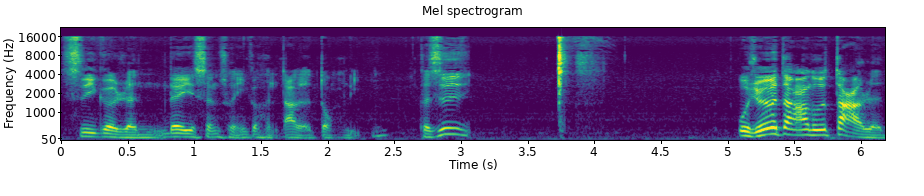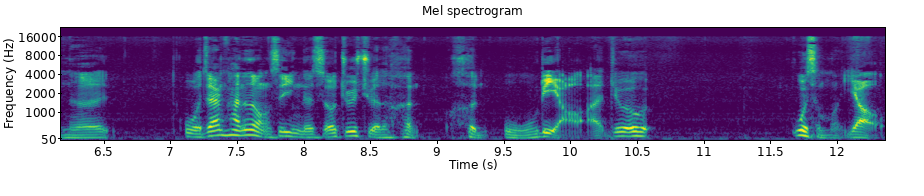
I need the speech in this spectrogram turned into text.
是一个人类生存一个很大的动力。可是 我觉得大家都是大人了，我在看这种事情的时候，就觉得很很无聊啊，就。为什么要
